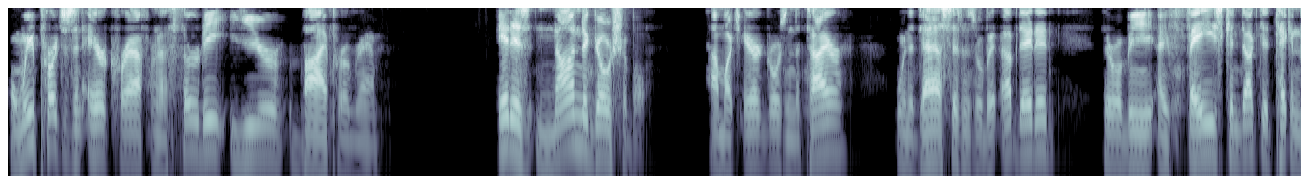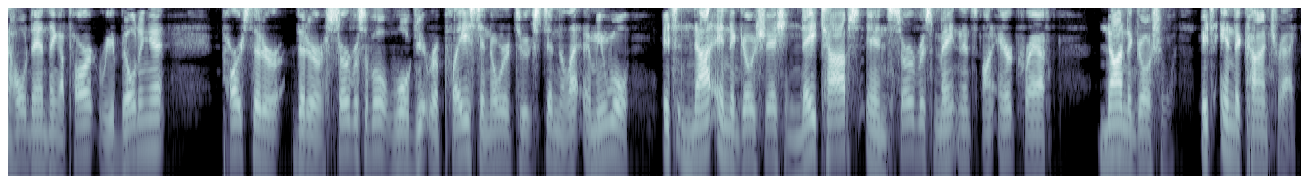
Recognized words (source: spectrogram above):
When we purchase an aircraft on a 30 year buy program, it is non negotiable how much air goes in the tire, when the data systems will be updated. There will be a phase conducted, taking the whole damn thing apart, rebuilding it. Parts that are that are serviceable will get replaced in order to extend the. I mean, we'll. It's not in negotiation. NATOPS and service maintenance on aircraft non-negotiable. It's in the contract.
